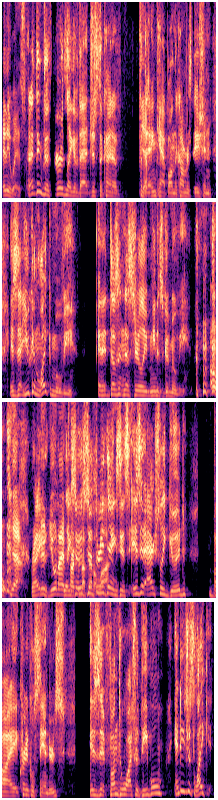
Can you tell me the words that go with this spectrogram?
anyways And I think the third leg of that, just to kind of put Yeah. the end cap on the conversation, is that you can like a movie and it doesn't necessarily mean it's a good movie. oh yeah right? dude you and i have like, talked so about it's the that three lot things. It's is it actually good by critical standards? Is it fun to watch with people? And do you just like it?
